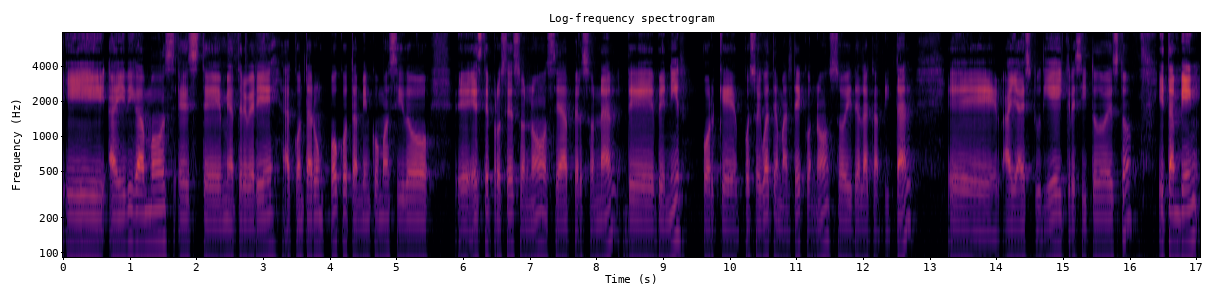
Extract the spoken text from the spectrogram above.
Y ahí, digamos, este, me atreveré a contar un poco también cómo ha sido eh, este proceso, ¿no? O sea, personal de venir, porque pues soy guatemalteco, ¿no? Soy de la capital eh, allá estudié y crecí todo esto. Y también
